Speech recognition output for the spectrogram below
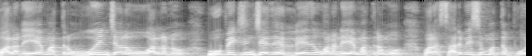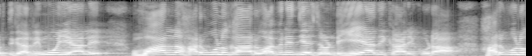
వాళ్ళని ఏమాత్రం ఊహించాలో వాళ్ళను ఉపేక్షించేదే లేదు. వాళ్ళని ఏమాత్రము వాళ్ళ సర్వీస్ మొత్తం పూర్తిగా రిమూవ్ చేయాలి. వాళ్ళు హర్వులు కారు అవినీతి చేసినటువంటి ఏ అధికారి కూడా హర్వులు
